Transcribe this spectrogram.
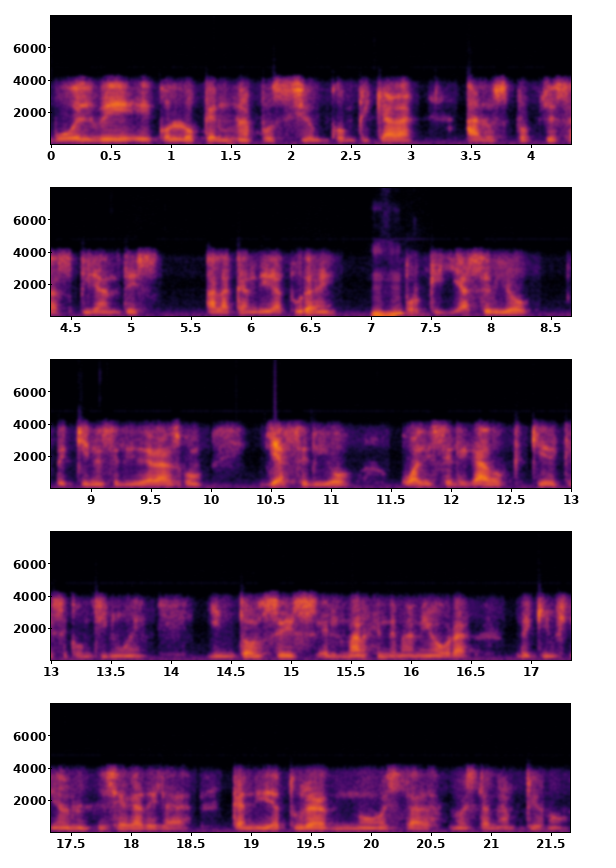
vuelve, eh, coloca en una posición complicada a los propios aspirantes a la candidatura, ¿eh? porque ya se vio de quién es el liderazgo, ya se vio cuál es el legado que quiere que se continúe, y entonces el margen de maniobra de quien finalmente se haga de la candidatura no está, no es tan amplio, ¿no?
